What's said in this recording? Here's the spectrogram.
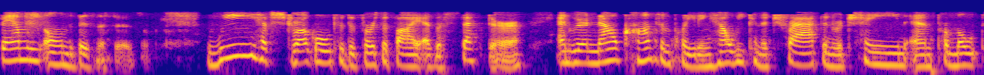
family owned businesses. We have struggled to diversify as a sector and we are now contemplating how we can attract and retain and promote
